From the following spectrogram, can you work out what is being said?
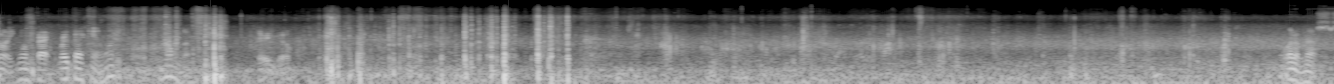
Oh, no, he went back right back in. No. There you go. What a mess.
